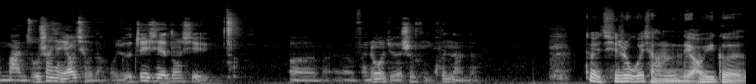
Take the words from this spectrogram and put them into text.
满足上线要求的？我觉得这些东西，呃，反正我觉得是很困难的。对，其实我想聊一个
